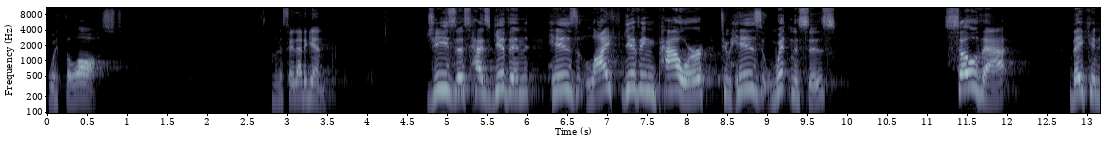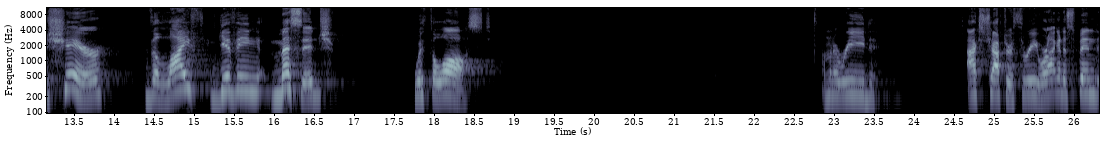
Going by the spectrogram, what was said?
with the lost. I'm going to say that again. Jesus has given his life giving power to his witnesses so that they can share the life giving message with the lost. I'm going to read Acts chapter 3. We're not going to spend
